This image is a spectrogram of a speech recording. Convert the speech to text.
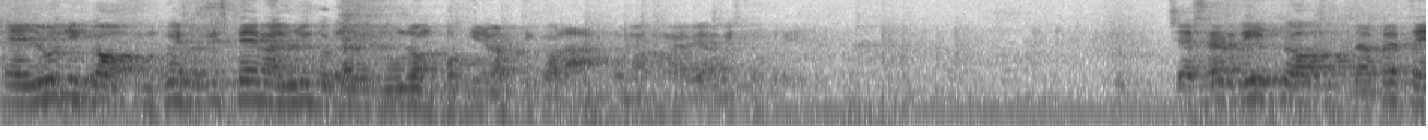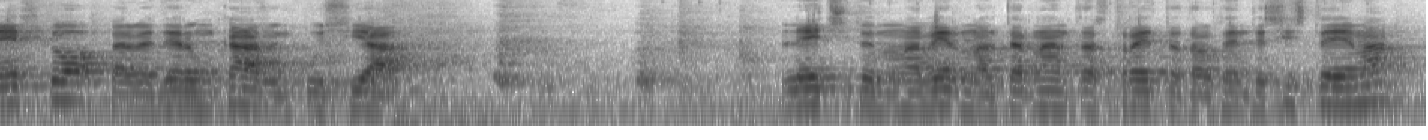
è l'unico, in questo sistema è l'unico caso d'uso un pochino articolato, no? come abbiamo visto prima. Ci è servito da pretesto per vedere un caso in cui sia lecito non avere un'alternanza stretta tra utente e sistema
